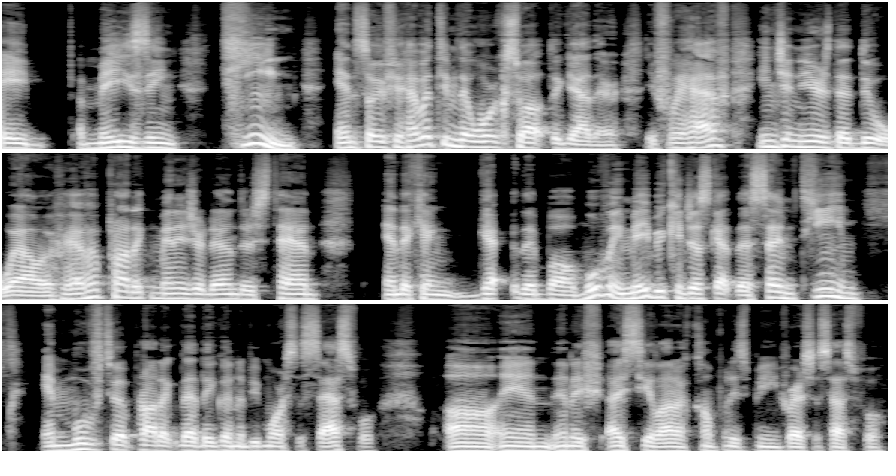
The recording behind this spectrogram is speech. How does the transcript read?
a amazing team and so if you have a team that works well together if we have engineers that do well if we have a product manager that understand and they can get the ball moving, maybe you can just get the same team and move to a product that they're going to be more successful. Uh, and and if, I see a lot of companies being very successful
